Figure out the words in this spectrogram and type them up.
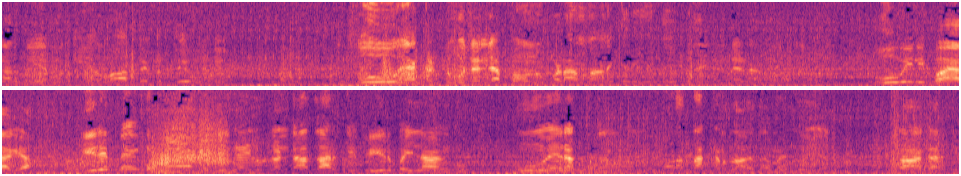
ਕਰਦੇ ਆ, ਮੱਕੀਆਂ ਮਾਰਦੇ ਫਿਰਦੇ ਹੋਣਗੇ। ਸੋ ਇੱਕ ਟੋਜਨ ਆਪਾਂ ਉਹਨੂੰ ਬੜਾ ਮਾਣ ਕਰੀਏ। ਉਹ ਵੀ ਨਹੀਂ ਪਾਇਆ ਗਿਆ। ਇਹਦੇ ਪੈਕ ਪਾਇਆ ਕੇ ਠੀਕ ਇਹਨੂੰ ਡੰਡਾ ਕਰਕੇ ਫੇਰ ਪਹਿਲਾਂ ਵਾਂਗੂ ਉਵੇਂ ਰੱਖਣਾ ਬੜਾ ਧੱਕੜ ਲੱਗਦਾ ਮੈਨੂੰ ਯਾਰ। ਤਾਂ ਕਰਕੇ।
